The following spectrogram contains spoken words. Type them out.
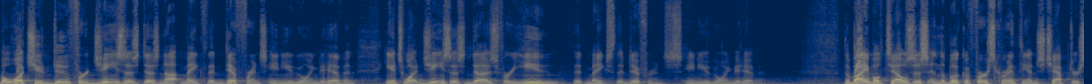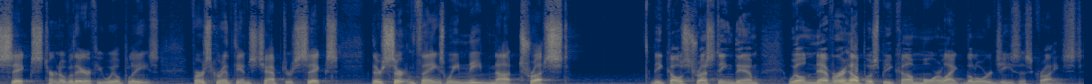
But what you do for Jesus does not make the difference in you going to heaven. It's what Jesus does for you that makes the difference in you going to heaven. The Bible tells us in the book of 1 Corinthians, chapter 6, turn over there if you will, please. 1 Corinthians, chapter 6, there's certain things we need not trust because trusting them will never help us become more like the Lord Jesus Christ.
